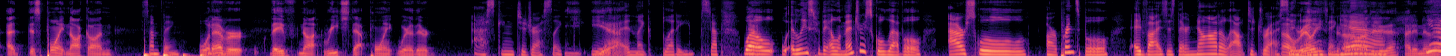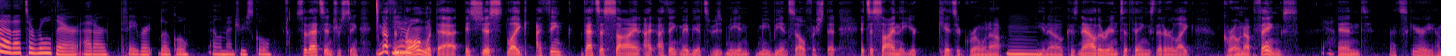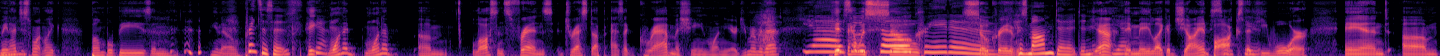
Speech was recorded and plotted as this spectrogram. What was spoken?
at this point, knock on something whatever, they've not reached that point where they're asking to dress like yeah, yeah. and like bloody stuff. Well, w at least for the elementary school level, our school, our principal advises they're not allowed to dress oh in really? anything. They're not yeah. allowed to do that. I didn't know yeah, that. that's a rule there at our favorite local elementary school. So that's interesting. Nothing Yeah. wrong with that. It's just like I think that's a sign. I, I think maybe it's me and me being selfish that it's a sign that your kids are growing up. Mm. You know, because now they're into things that are like grown up things, Yeah. and that's scary. I mean, I just want like bumblebees and you know. Princesses. Hey, yeah. one of one of um, Lawson's friends dressed up as a grab machine one year. Do you remember that? Yes, that it was so, so- creative. so creative. His His- mom did it, didn't Yeah, he? they made like a giant So box that he wore, and um,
